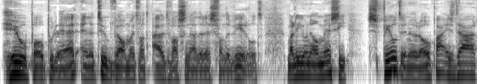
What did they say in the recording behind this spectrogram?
heel populair. En natuurlijk wel met wat uitwassen naar de rest van de wereld. Maar Lionel Messi speelt in Europa, is daar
